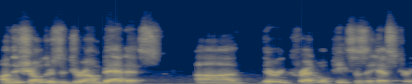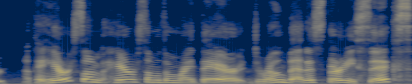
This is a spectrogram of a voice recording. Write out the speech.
on the shoulders of Jerome Bettis, uh, they're incredible pieces of history. Okay, here are some here are some of them right there. Jerome Bettis, 36.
